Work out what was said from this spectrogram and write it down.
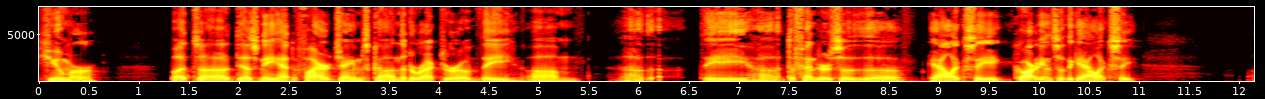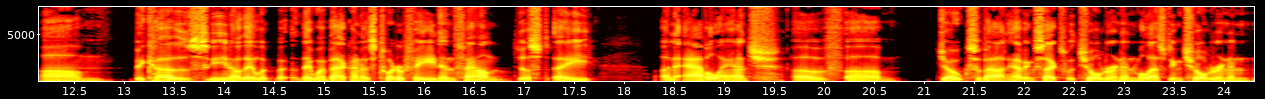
humor, but uh, Disney had to fire James Gunn, the director of the um, uh, the Defenders of the Galaxy, Guardians of the Galaxy. Um, because you know they look they went back on his Twitter feed and found just a an avalanche of um, jokes about having sex with children and molesting children and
